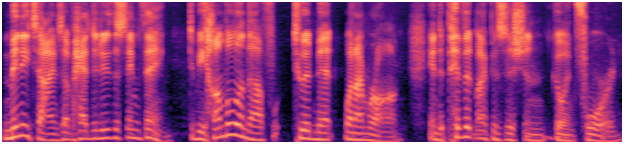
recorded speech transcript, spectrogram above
many times I've had to do the same thing to be humble enough to admit when I'm wrong and to pivot my position going forward.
